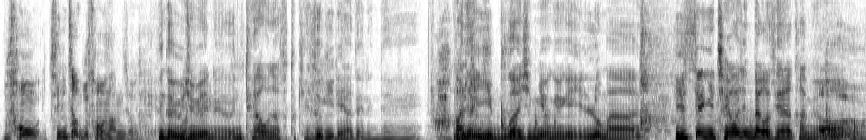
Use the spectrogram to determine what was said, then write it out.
무서운 진짜 무서운 함정이에요. 그러니까 요즘에는 은퇴하고 나서도 계속 일해야 되는데 아, 만약 그렇죠. 이 무관심 영역의 일로만 일생이 채워진다고 생각하면 어우,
